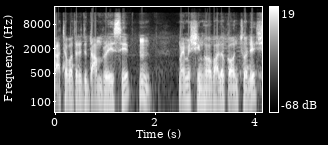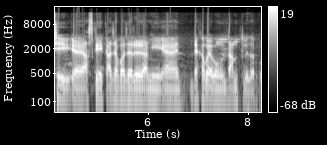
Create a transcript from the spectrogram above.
কাঁচা বাজারের যে দাম রয়েছে, হুম, ময়মনসিংহ, ভালুকা অঞ্চলে, সেই আজকে কাঁচা বাজারের আমি দেখাবো এবং দাম তুলে ধরবো।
